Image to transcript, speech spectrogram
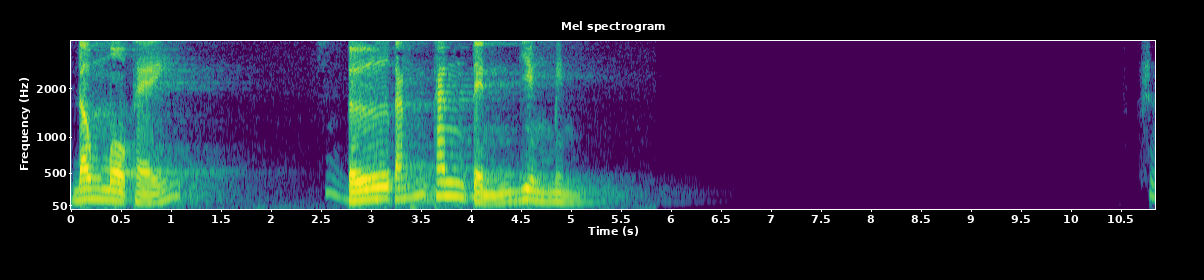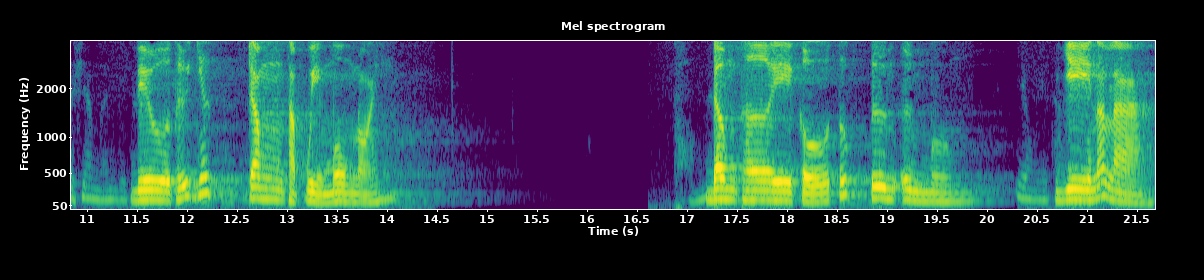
Đồng một thể, Tự tánh thanh tịnh viên minh. Điều thứ nhất trong thập quyền môn nói Đồng thời cụ túc tương ưng môn. Vì nó là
